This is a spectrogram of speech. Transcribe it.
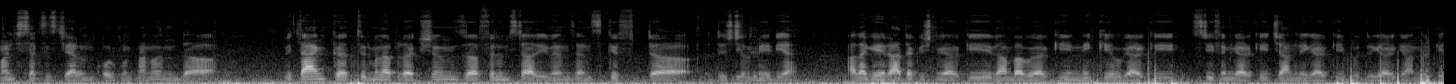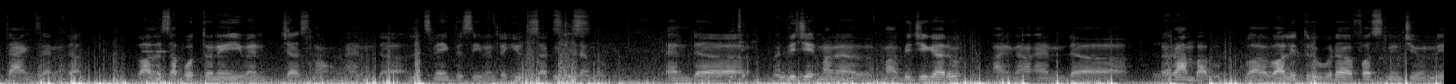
మంచి సక్సెస్ చేయాలని కోరుకుంటున్నాను. And we thank Tirumala productions film star events and Skift digital media అలాగే రాధాకృష్ణ గారికి రాంబాబు గారికి నిఖిల్ గారికి స్టీఫెన్ గారికి చాందిని గారికి పృథ్వీ గారికి అందరికీ థ్యాంక్స్ అండ్ వాళ్ళ సపోర్ట్తోనే ఈవెంట్ చేస్తున్నాం. And let's make this event huge success and Vijay మన మా విజయ్ గారు ఆయన అండ్ రాంబాబు వా- వాళ్ళిద్దరూ కూడా ఫస్ట్ నుంచి ఉండి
